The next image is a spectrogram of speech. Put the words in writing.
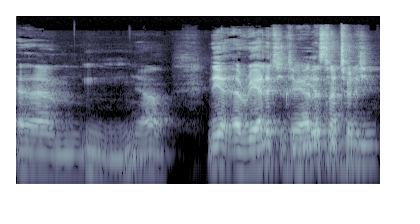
Ähm, Mhm. ja. Nee, äh, Reality TV Reality ist natürlich.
